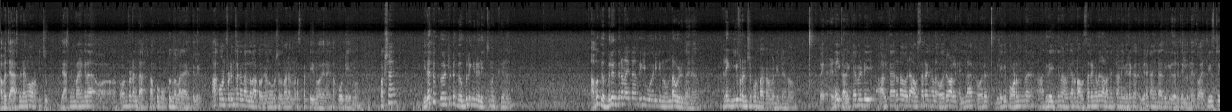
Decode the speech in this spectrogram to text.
അപ്പോൾ ജാസ്മിൻ അങ്ങ് ഉറപ്പിച്ചു. ജാസ്മിൻ ഭയങ്കര കോൺഫിഡന്റാണ് കപ്പ് പൊക്കുന്നുള്ള കാര്യത്തിൽ ആ കോൺഫിഡൻസ് ഒക്കെ നല്ലതാട്ടോ. ഞാൻ നൂറ് ശതമാനം റെസ്പെക്ട് ചെയ്യുന്നു അതിനെ സപ്പോർട്ട് ചെയ്യുന്നു. പക്ഷേ ഇതൊക്കെ കേട്ടിട്ട് ഗബ്രി ഇങ്ങനെ എളിച്ചു നിൽക്കുകയാണ് അപ്പോൾ ഗബ്രി എന്തിനാണ് അതിന്റെ അകത്തേക്ക് പോയിരിക്കുന്നത്? ഉണ്ട വിഴുങ്ങാനോ? അല്ലെങ്കിൽ ഈ ഫ്രണ്ട്ഷിപ്പ് ഉണ്ടാക്കാൻ വേണ്ടിയിട്ടാണോ? എടേ കളിക്കാൻ വേണ്ടി ആൾക്കാരുടെ ഓരോ അവസരങ്ങൾ ഓരോ എല്ലാ ഓരോ ഇതിലേക്ക് പോകണമെന്ന് ആഗ്രഹിക്കുന്ന ആൾക്കാരുടെ അവസരങ്ങൾ കളഞ്ഞിട്ടാണ് ഇവരൊക്കെ ഇവരൊക്കെ അതിന്റെ അകത്തേക്ക് കയറി ചെല്ലുന്നത് സോ അറ്റ്ലീസ്റ്റ്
